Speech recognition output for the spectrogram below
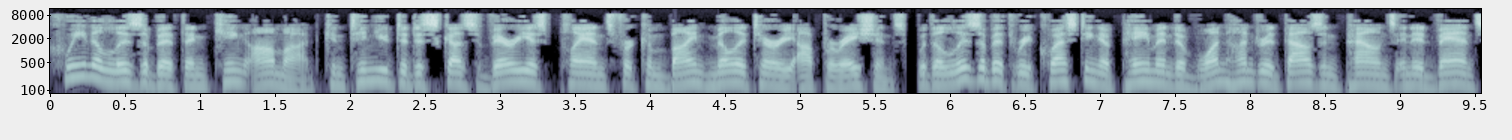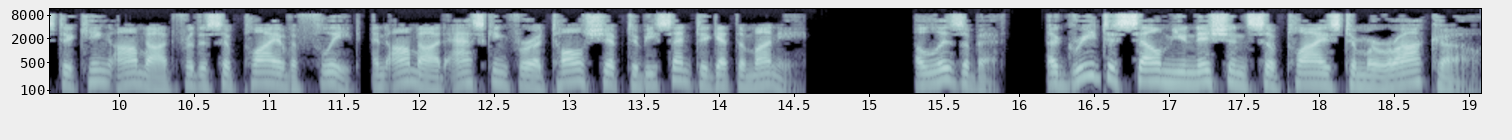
Queen Elizabeth and King Ahmad continued to discuss various plans for combined military operations, with Elizabeth requesting a payment of £100,000 in advance to King Ahmad for the supply of a fleet, and Ahmad asking for a tall ship to be sent to get the money. Elizabeth agreed to sell munitions supplies to Morocco,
